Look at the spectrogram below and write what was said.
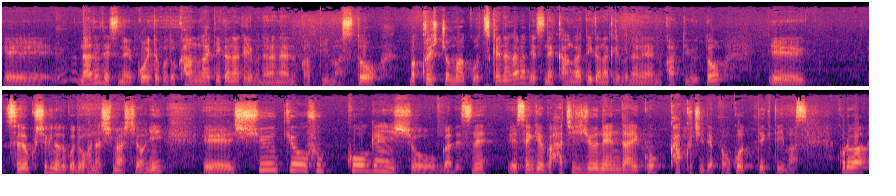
えー、なぜですねこういったことを考えていかなければならないのかといいますと、まあ、クエスチョンマークをつけながらですね考えていかなければならないのかというと、えー世俗主義のところでお話ししましたように、えー、宗教復興現象がですね1980年代以降各地でやっぱ起こってきています。これは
